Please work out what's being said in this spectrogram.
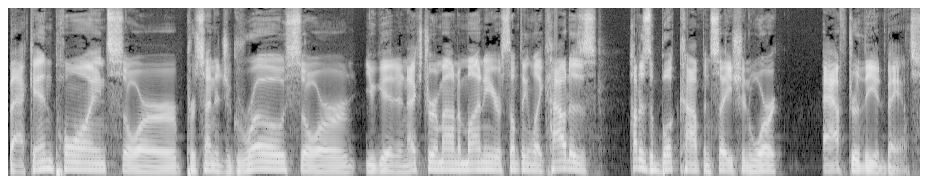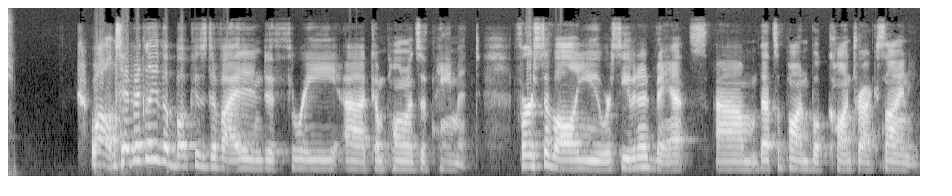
back end points or percentage of gross, or you get an extra amount of money or something? Like how does how does a book compensation work after the advance? Well, typically the book is divided into three uh, components of payment. First of all, you receive an advance. Um, that's upon book contract signing.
